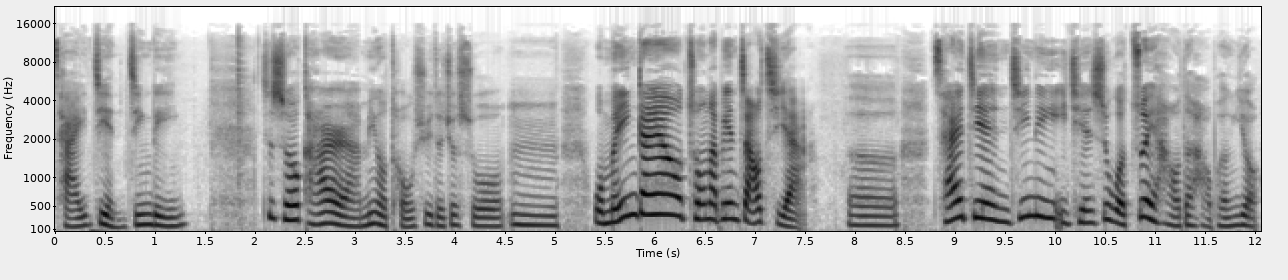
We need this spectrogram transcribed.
裁剪精灵。这时候，卡尔啊没有头绪的就说：“嗯，我们应该要从哪边找起啊？呃，裁剪精灵以前是我最好的好朋友。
